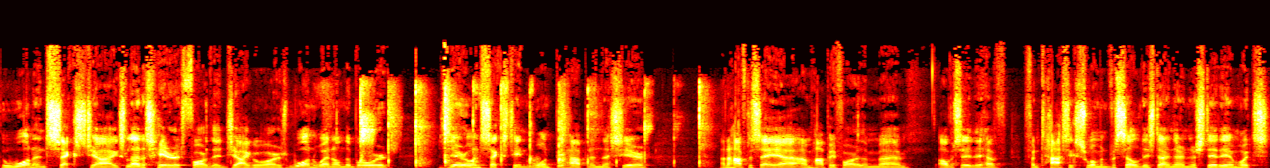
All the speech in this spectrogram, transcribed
The one and six Jags. Let us hear it for the Jaguars. One win on the board. Zero and 16 won't be happening this year. And I have to say, uh, I'm happy for them. Uh, obviously, they have fantastic swimming facilities down there in their stadium, which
